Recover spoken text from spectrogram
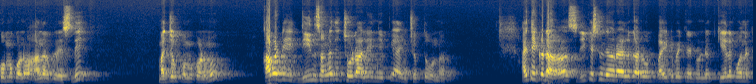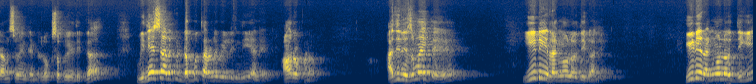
కుంభకోణం ఆంధ్రప్రదేశ్ది మద్యం కుంభకోణము. కాబట్టి దీని సంగతి చూడాలి అని చెప్పి ఆయన చెప్తూ ఉన్నారు. అయితే ఇక్కడ శ్రీకృష్ణదేవరాయలు గారు బయటపెట్టినటువంటి కీలకమైన అంశం ఏంటంటే లోక్సభ వేదికగా విదేశాలకు డబ్బు తరలి వెళ్ళింది అనే ఆరోపణ. అది నిజమైతే ఈడీ రంగంలో దిగాలి. ఈడీ రంగంలో దిగి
